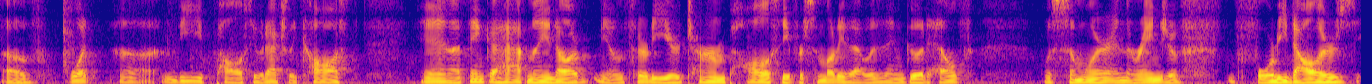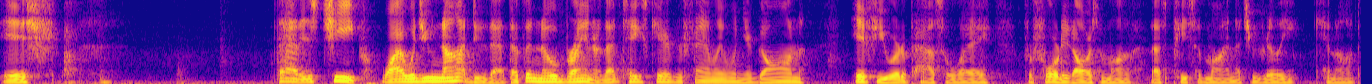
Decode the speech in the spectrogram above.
of what uh, the policy would actually cost. And I think a half million dollar, you know, 30 year term policy for somebody that was in good health was somewhere in the range of $40 ish. That is cheap. Why would you not do that? That's a no brainer. That takes care of your family when you're gone. If you were to pass away for $40 a month, that's peace of mind that you really cannot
